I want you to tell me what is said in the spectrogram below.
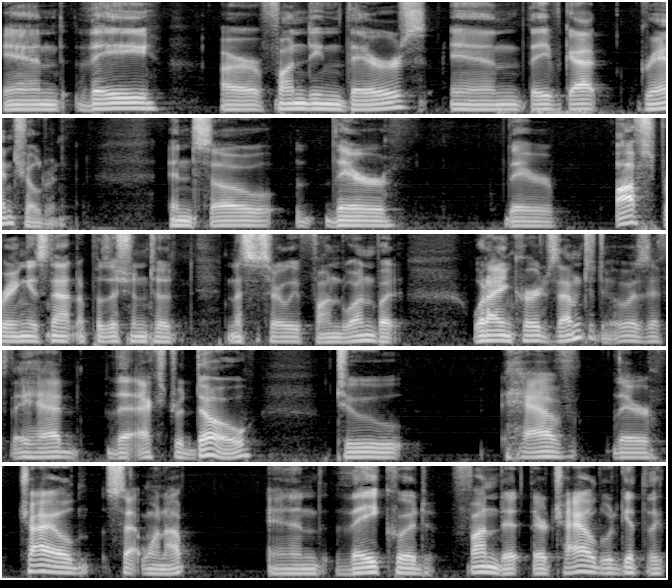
and they are funding theirs, and they've got grandchildren, and so their their offspring is not in a position to necessarily fund one. But what I encourage them to do is if they had the extra dough to have their child set one up and they could fund it. Their child would get the,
